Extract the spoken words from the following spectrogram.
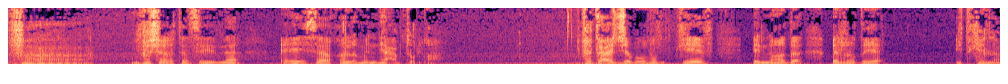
فمباشرة سيدنا عيسى قال لهم إني عبد الله. فتعجبوا هم كيف إنه هذا الرضيع يتكلم.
